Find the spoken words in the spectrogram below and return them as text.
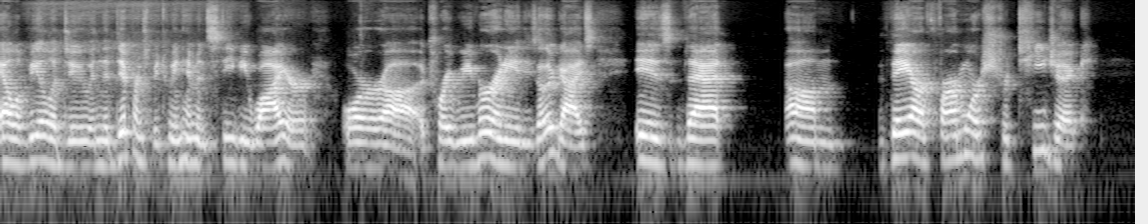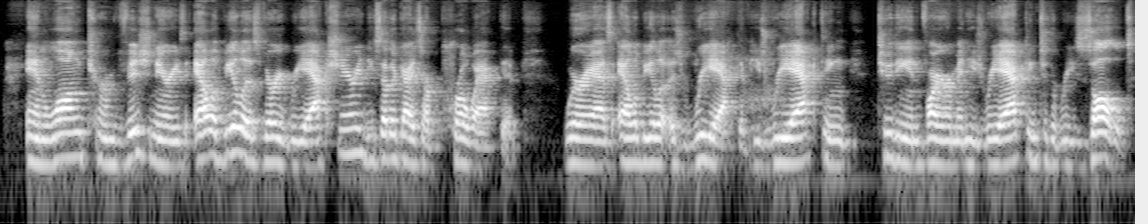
Al Avila do, and the difference between him and Stevie Y or or uh, Troy Weaver or any of these other guys, is that um, they are far more strategic and long-term visionaries. Alavila is very reactionary. These other guys are proactive, whereas Alavila is reactive. He's reacting to the environment. He's reacting to the result.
